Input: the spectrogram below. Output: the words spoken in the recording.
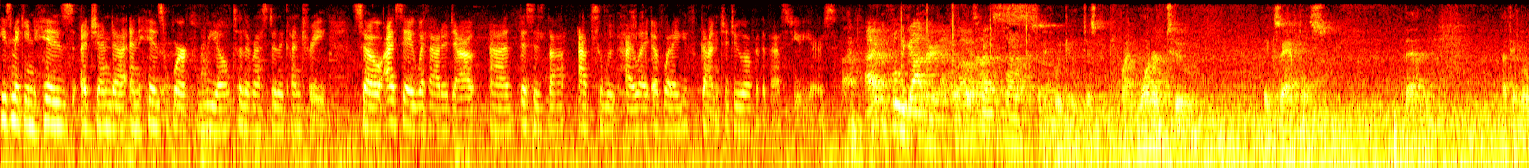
He's making his agenda and his work real to the rest of the country. So I say, without a doubt, uh, this is the absolute highlight of what I've gotten to do over the past few years. I haven't fully got there yet. I was You know, spent some time on so if we can just find one or two examples, then I think we'll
